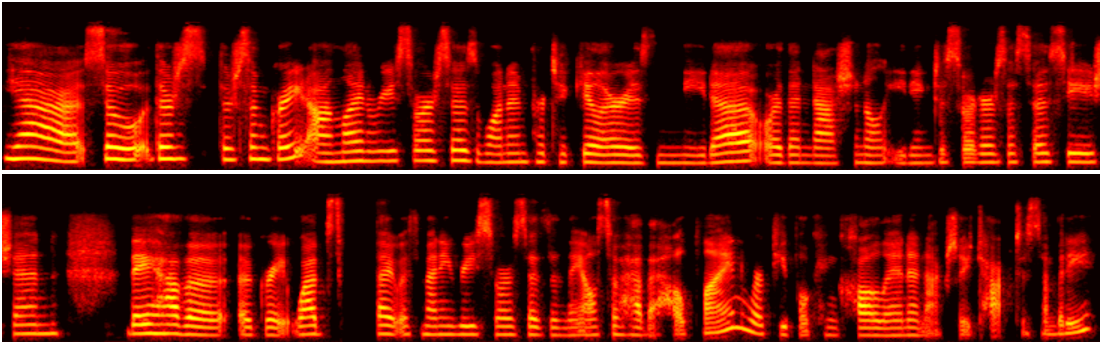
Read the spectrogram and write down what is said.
Yeah, so there's there's some great online resources. One in particular is NEDA or the National Eating Disorders Association. They have a, a great website with many resources and they also have a helpline where people can call in and actually talk to somebody.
